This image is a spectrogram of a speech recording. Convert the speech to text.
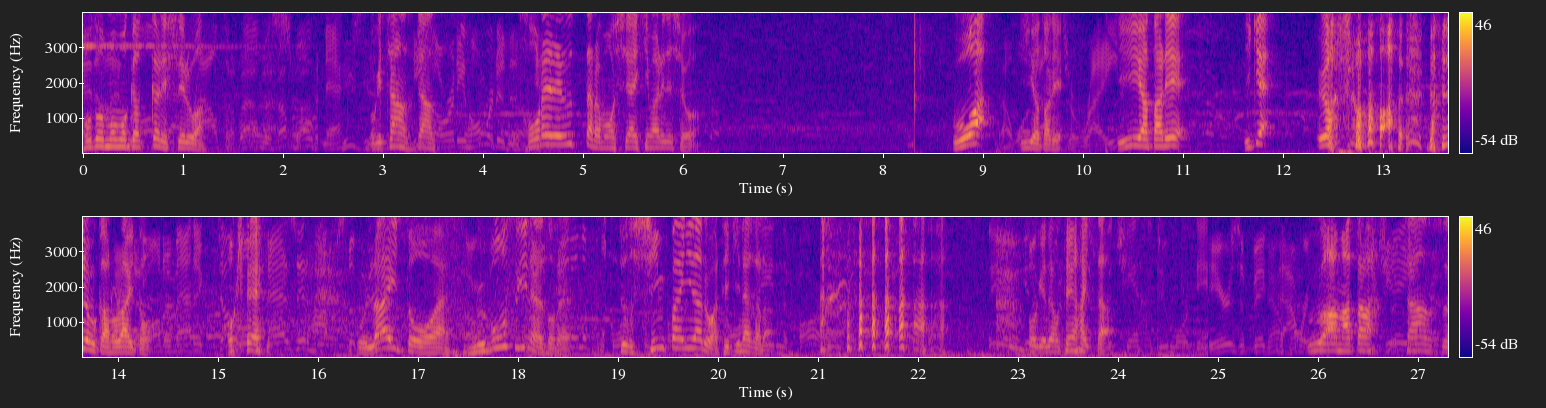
子供もがっかりしてるわ。オッケーチャンスチャンス。これで打ったらもう試合決まりでしょう。わいい当たり。いい当たり。いけ。よっしゃ。大丈夫かあのライト。オッケー。ライトお前無謀すぎないそれ。ちょっと心配になるわ敵ながら。オッケーでも点入ったうわまたチャンス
